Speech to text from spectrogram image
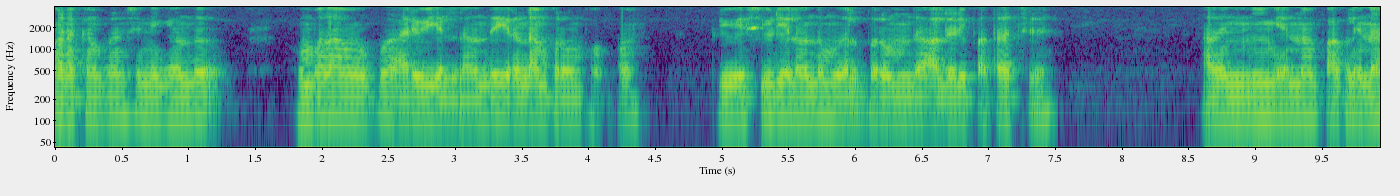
வணக்கம் ஃப்ரெண்ட்ஸ் இன்றைக்கி வந்து ஒன்பதாம் வகுப்பு அறிவியலில் வந்து இரண்டாம் பருவம் பார்ப்போம். ப்ரீவியஸ் வீடியோவில் வந்து முதல் பருவம் வந்து ஆல்ரெடி பார்த்தாச்சு. அதை நீங்கள் என்ன பார்க்கலன்னா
